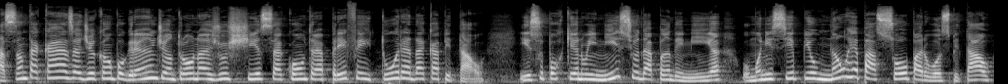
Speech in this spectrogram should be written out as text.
A Santa Casa de Campo Grande entrou na justiça contra a prefeitura da capital. Isso porque no início da pandemia, o município não repassou para o hospital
